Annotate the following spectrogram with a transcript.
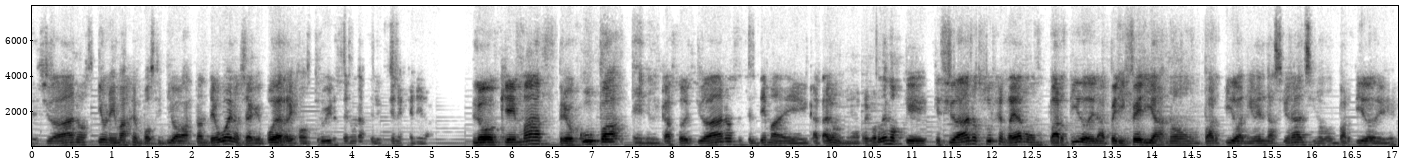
de Ciudadanos, tiene una imagen positiva bastante buena, o sea que puede reconstruirse en unas elecciones generales. Lo que más preocupa en el caso de Ciudadanos es el tema de Cataluña. Recordemos que, Ciudadanos surge en realidad como un partido de la periferia, no un partido a nivel nacional, sino un partido de,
